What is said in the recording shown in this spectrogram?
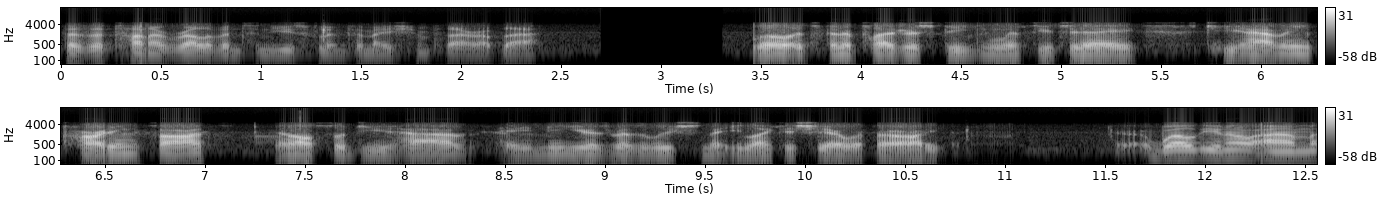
there's a ton of relevant and useful information for there up there. Well, it's been a pleasure speaking with you today. Do you have any parting thoughts? And also, do you have a New Year's resolution that you'd like to share with our audience? Well, you know, um,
